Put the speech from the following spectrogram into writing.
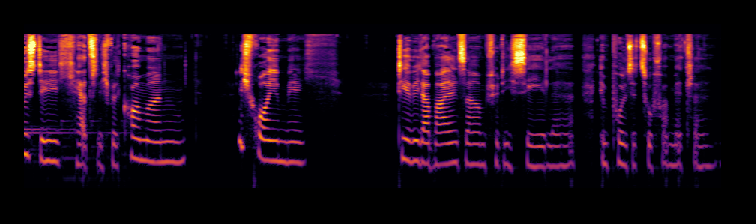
Grüß dich, herzlich willkommen. Ich freue mich, dir wieder Balsam für die Seele, Impulse zu vermitteln.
